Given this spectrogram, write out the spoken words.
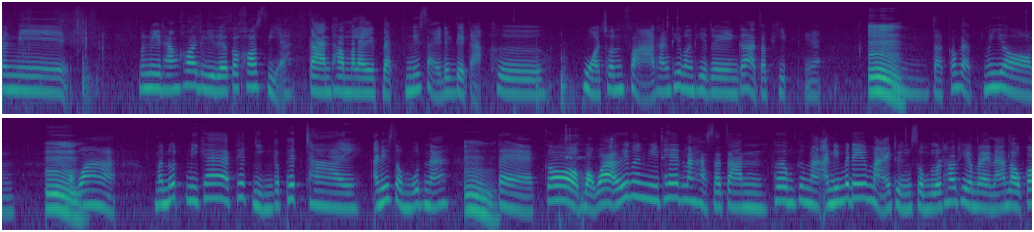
มันมีมันมีทั้งข้อดีแล้วก็ข้อเสีย การทำอะไรแบบนิสัยเด็ก ๆอะ่ะคือ หัวชนฝาทั้งที่บางทีตัวเองก็อาจจะผิดเงี้ยอืม อืมแต่ก็แบบไม่ยอม อืม บอกว่า มนุษย์มีแค่เพศหญิงกับเพศชาย อันนี้สมมุตินะ อืม แต่ก็บอกว่าเฮ้ยมันมีเพศมหัศจรรย์เพิ่มขึ้นมา อันนี้ไม่ได้หมายถึงสมรสเท่าเทียมอะไรนะ เราก็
